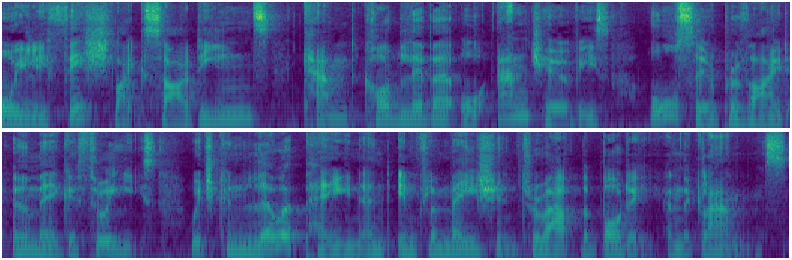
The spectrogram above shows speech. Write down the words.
Oily fish like sardines, canned cod liver, or anchovies also provide omega 3s, which can lower pain and inflammation throughout the body and the glands.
